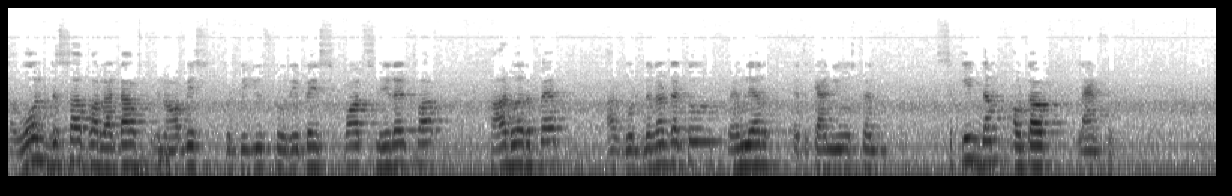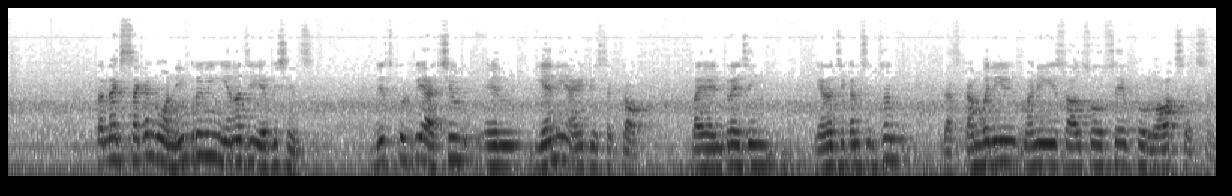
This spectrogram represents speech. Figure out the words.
the old desktop or laptop in office could be used to replace parts needed for hardware repair or good related to familiar it can use them to keep them out of landfill. The next second one, improving energy efficiency. This could be achieved in any IT sector by encouraging energy consumption. Thus, company money is also saved to large extent.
